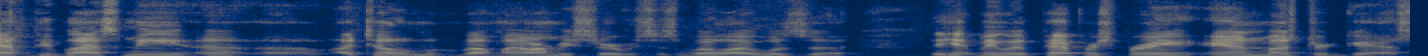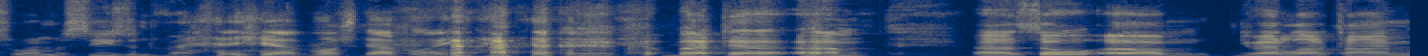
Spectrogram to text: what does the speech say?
ask people ask me, uh, uh, I tell them about my army service as well. I was. Uh, they hit me with pepper spray and mustard gas, so I'm a seasoned vet. yeah, most definitely. but uh, um, uh, so um, you had a lot of time,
